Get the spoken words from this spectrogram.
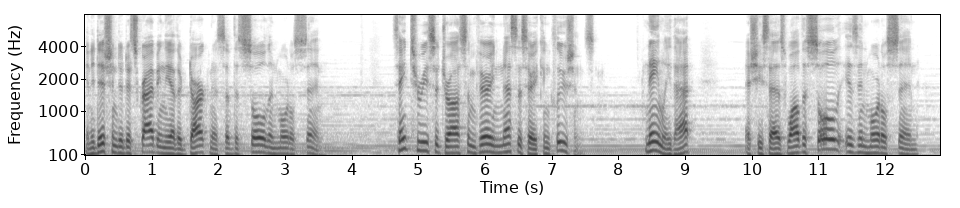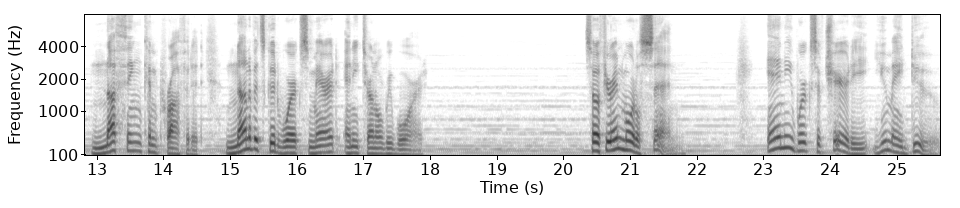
In addition to describing the other darkness of the soul in mortal sin, St. Teresa draws some very necessary conclusions. Namely, that, as she says, while the soul is in mortal sin, nothing can profit it. None of its good works merit an eternal reward. So if you're in mortal sin, any works of charity you may do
